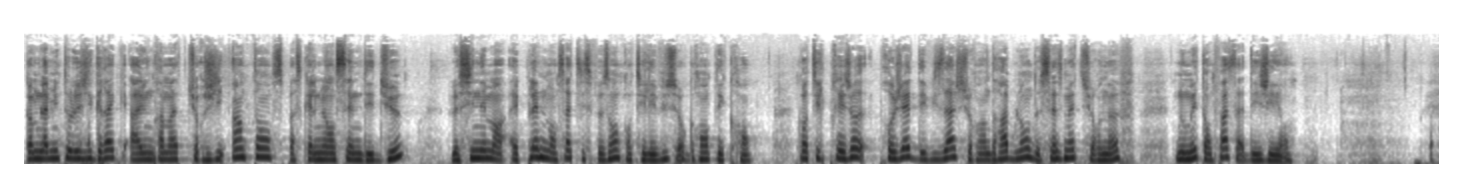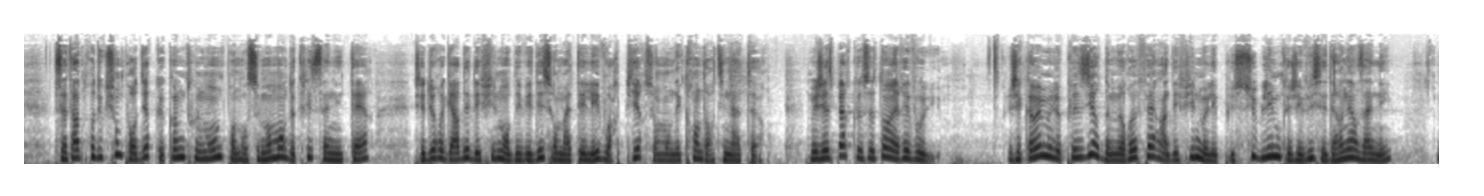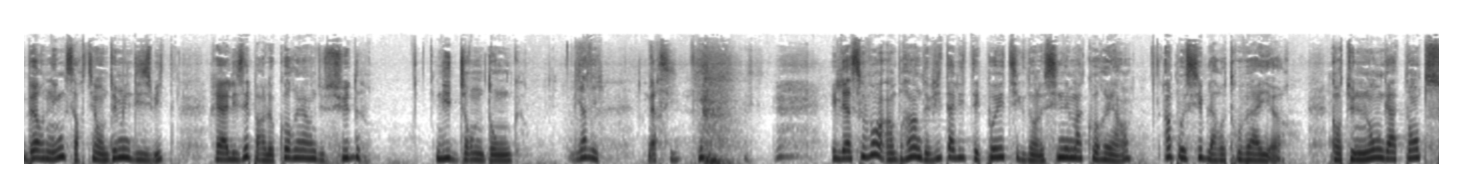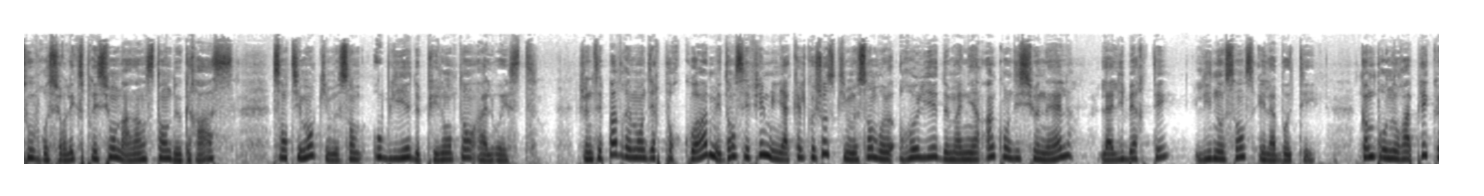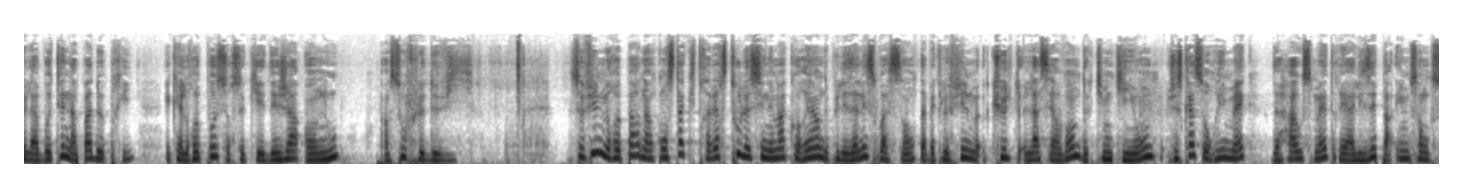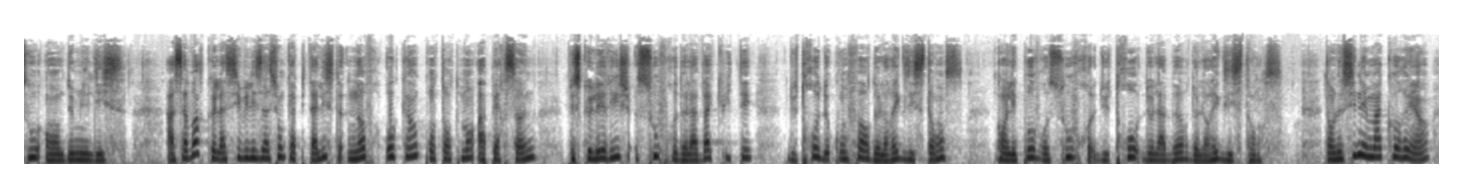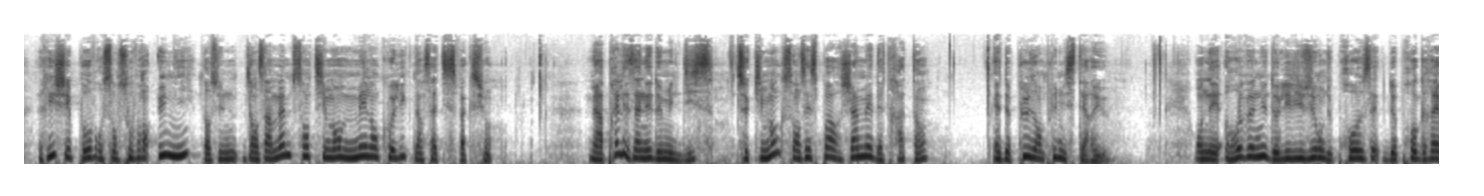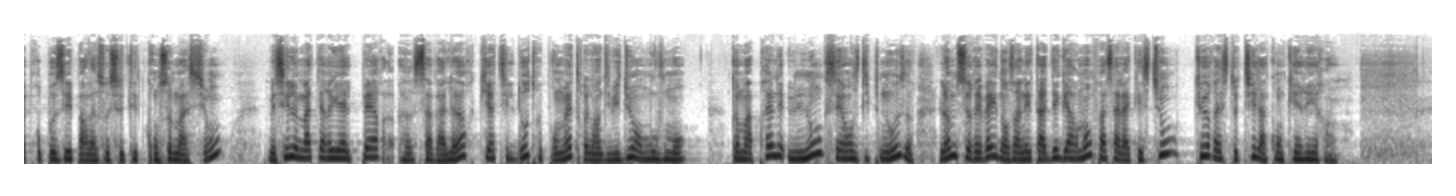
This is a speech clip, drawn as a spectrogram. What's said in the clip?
Comme la mythologie grecque a une dramaturgie intense parce qu'elle met en scène des dieux, le cinéma est pleinement satisfaisant quand il est vu sur grand écran. Quand il projette des visages sur un drap blanc de 16 mètres sur 9, nous mettant face à des géants. Cette introduction pour dire que comme tout le monde, pendant ce moment de crise sanitaire, j'ai dû regarder des films en DVD sur ma télé, voire pire, sur mon écran d'ordinateur. Mais j'espère que ce temps est révolu. J'ai quand même eu le plaisir de me refaire un des films les plus sublimes que j'ai vus ces dernières années, Burning, sorti en 2018, réalisé par le Coréen du Sud, Lee Jang-dong. Bien dit. Merci. Il y a souvent un brin de vitalité poétique dans le cinéma coréen, impossible à retrouver ailleurs. Quand une longue attente s'ouvre sur l'expression d'un instant de grâce, sentiment qui me semble oublié depuis longtemps à l'Ouest. Je ne sais pas vraiment dire pourquoi, mais dans ces films, il y a quelque chose qui me semble relier de manière inconditionnelle la liberté, l'innocence et la beauté. Comme pour nous rappeler que la beauté n'a pas de prix et qu'elle repose sur ce qui est déjà en nous, un souffle de vie. Ce film repart d'un constat qui traverse tout le cinéma coréen depuis les années 60 avec le film culte La Servante de Kim Ki-young jusqu'à son remake The Housemaid réalisé par Im Sang-soo en 2010. À savoir que la civilisation capitaliste n'offre aucun contentement à personne puisque les riches souffrent de la vacuité du trop de confort de leur existence quand les pauvres souffrent du trop de labeur de leur existence. Dans le cinéma coréen, riches et pauvres sont souvent unis dans, un même sentiment mélancolique d'insatisfaction. Mais après les années 2010, ce qui manque sans espoir jamais d'être atteint est de plus en plus mystérieux. On est revenu de l'illusion de progrès proposé par la société de consommation, mais si le matériel perd euh, sa valeur, qu'y a-t-il d'autre pour mettre l'individu en mouvement? Comme après une longue séance d'hypnose, l'homme se réveille dans un état d'égarement face à la question que reste-t-il à conquérir?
